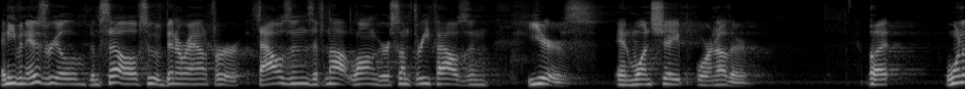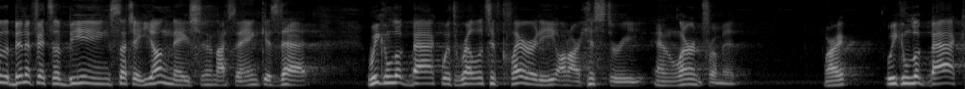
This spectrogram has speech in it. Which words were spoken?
and even Israel themselves, who have been around for thousands, if not longer, some 3,000 years in one shape or another. But one of the benefits of being such a young nation, I think, is that we can look back with relative clarity on our history and learn from it, right? We can look back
